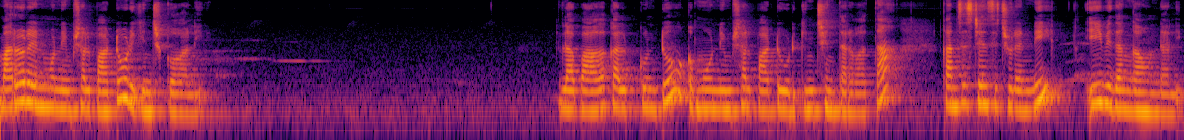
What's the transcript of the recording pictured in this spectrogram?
మరో రెండు మూడు నిమిషాల పాటు ఉడికించుకోవాలి. ఇలా బాగా కలుపుకుంటూ ఒక మూడు నిమిషాల పాటు ఉడికించిన తర్వాత కన్సిస్టెన్సీ చూడండి ఈ విధంగా ఉండాలి.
